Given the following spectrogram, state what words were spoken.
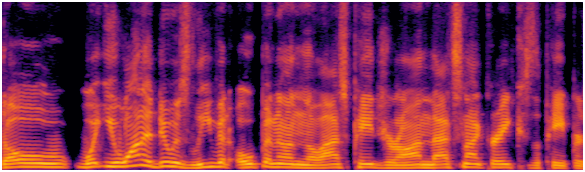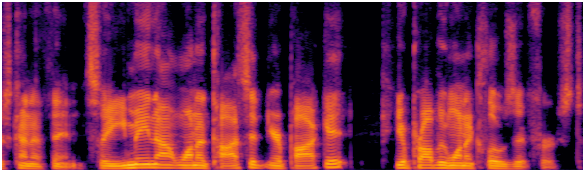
Though what you want to do is leave it open on the last page you're on. That's not great because the paper's kind of thin. So you may not want to toss it in your pocket. You'll probably want to close it first.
